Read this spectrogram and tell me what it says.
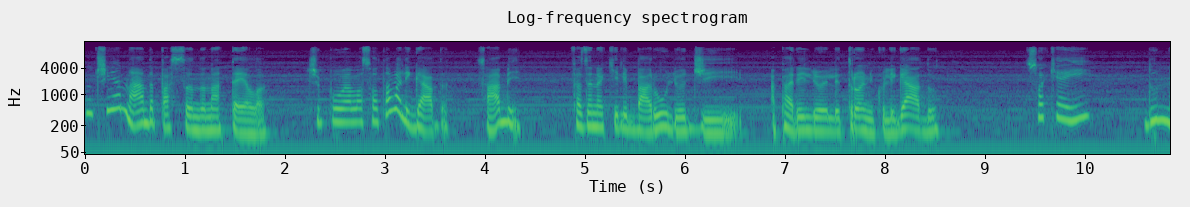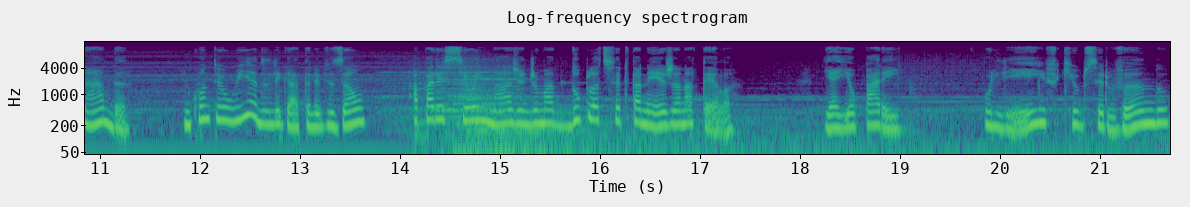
não tinha nada passando na tela. Tipo, ela só tava ligada, sabe? Fazendo aquele barulho de aparelho eletrônico ligado. Só que aí, do nada, enquanto eu ia desligar a televisão, apareceu a imagem de uma dupla sertaneja na tela. E aí eu parei, olhei, fiquei observando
